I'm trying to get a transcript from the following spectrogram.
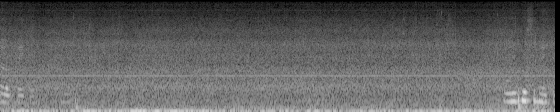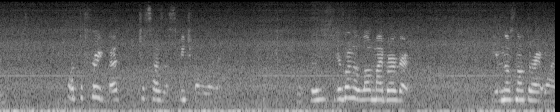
Oh, bacon. One piece of bacon. What the freak? That just has a speech bubble in it. You're going to love my burger. Even though it's not the right one.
